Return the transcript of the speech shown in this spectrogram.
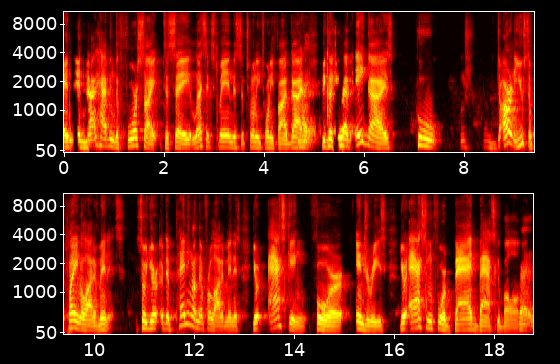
and, and not having the foresight to say, let's expand this to twenty twenty five guys. Right. Because you have eight guys who aren't used to playing a lot of minutes. So you're depending on them for a lot of minutes. You're asking for injuries. You're asking for bad basketball Right.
